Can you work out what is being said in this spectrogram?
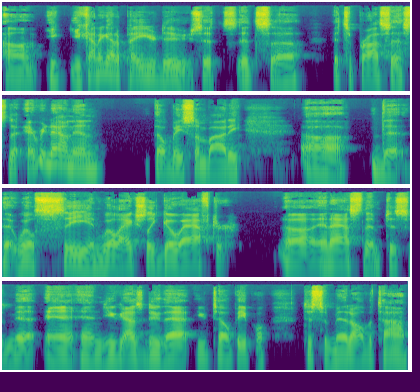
um, you you kind of got to pay your dues. It's it's uh, it's a process. Every now and then there'll be somebody. Uh, that that we'll see and we'll actually go after uh, and ask them to submit. And, and, you guys do that. You tell people to submit all the time.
